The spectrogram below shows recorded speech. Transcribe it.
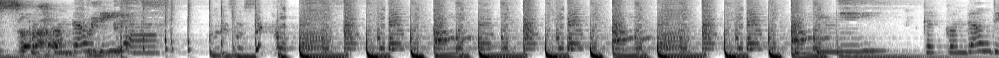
Sarahan Remix. Ke Gondangdia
